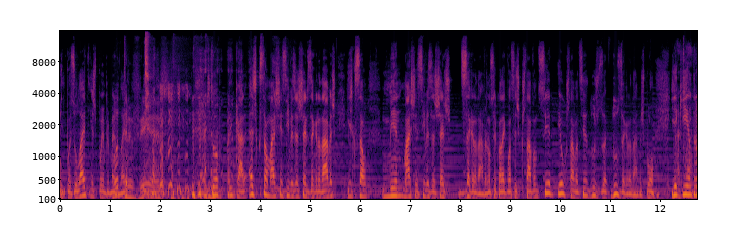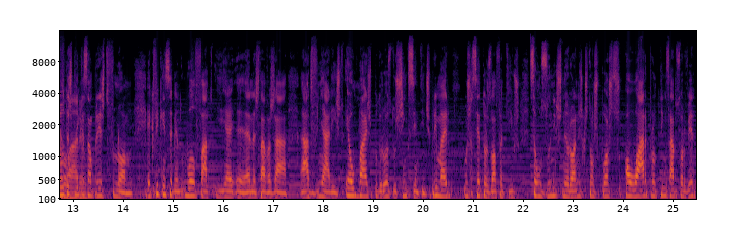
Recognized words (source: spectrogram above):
e depois o leite, e as põem primeiro o leite. Outra vez. Estou a brincar. As que são mais sensíveis a cheiros agradáveis e as que são mais sensíveis a cheiros desagradáveis. Não sei qual é que vocês gostavam de ser, eu gostava de ser dos, dos agradáveis. Bom, e aqui claro. entra outra Claro. explicação para este fenómeno. É que fiquem sabendo, o olfato, e a, a Ana estava já a adivinhar isto, é o mais poderoso dos cinco sentidos. Primeiro, os receptores olfativos são os únicos neurónios que estão expostos ao ar, prontinhos a absorver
